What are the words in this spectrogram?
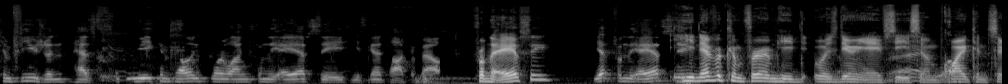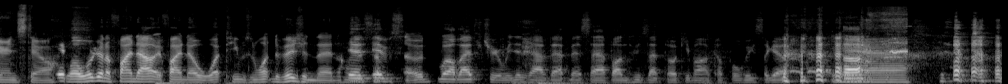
confusion, has three compelling storylines from the AFC he's going to talk about. From the AFC? Yep, from the AFC. He never confirmed he d- was doing AFC, right, so I'm well, quite concerned still. If, well, we're gonna find out if I know what teams in what division then on if, this episode. If, well, that's true. We did have that mishap on who's that Pokemon a couple of weeks ago. yeah. Uh,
